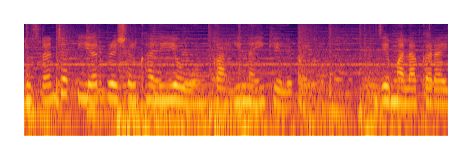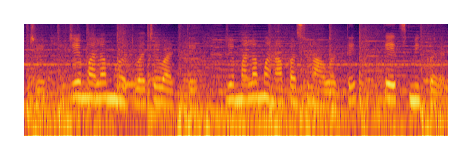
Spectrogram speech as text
दुसऱ्यांच्या पियर प्रेशरखाली येऊन काही नाही केले पाहिजे. जे मला करायचे जे मला महत्त्वाचे वाटते जे मला मनापासून आवडते तेच मी करेल.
